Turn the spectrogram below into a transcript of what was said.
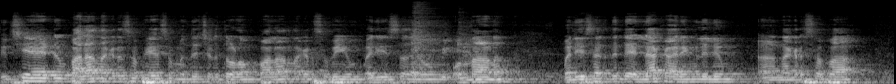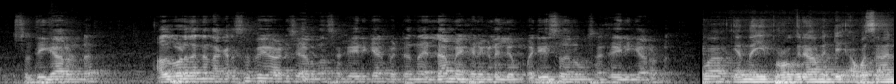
തീർച്ചയായിട്ടും പാലാ നഗരസഭയെ സംബന്ധിച്ചിടത്തോളം പാലാ നഗരസഭയും പര്യസനവും ഒന്നാണ്. വലിയ എല്ലാ കാര്യങ്ങളിലും നഗരസഭ ശ്രദ്ധിക്കാറുണ്ട്. അതുപോലെ തന്നെ നഗരസഭയുമായിട്ട് ചേർന്ന് സഹകരിക്കാൻ പറ്റുന്ന എല്ലാ മേഖലകളിലും പരിസരവും സഹകരിക്കാറുണ്ട്. എന്ന ഈ പ്രോഗ്രാമിന്റെ അവസാന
